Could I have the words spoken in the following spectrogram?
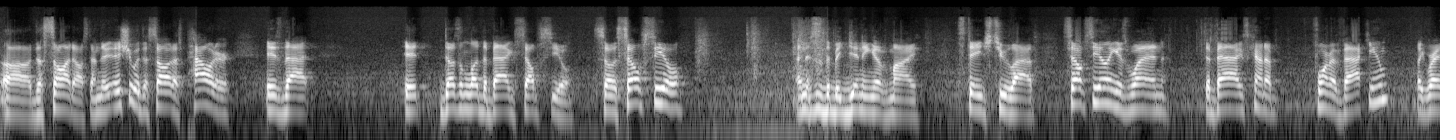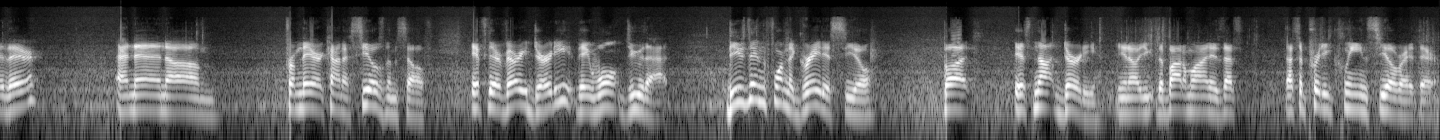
uh, the sawdust. And the issue with the sawdust powder is that it doesn't let the bag self-seal. So self-seal, and this is the beginning of my stage two lab. Self-sealing is when the bags kind of form a vacuum, like right there, and then um, from there it kind of seals themselves. If they're very dirty, they won't do that. These didn't form the greatest seal, but it's not dirty. You know, you, the bottom line is that's that's a pretty clean seal right there.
